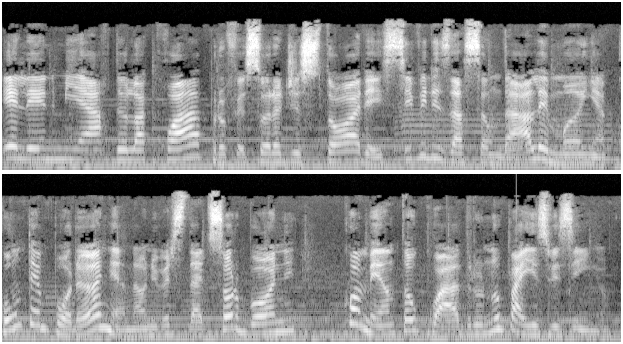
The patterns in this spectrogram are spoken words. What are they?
Hélène Miard de Lacroix, professora de História e Civilização da Alemanha Contemporânea na Universidade Sorbonne, comenta o quadro no país vizinho.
